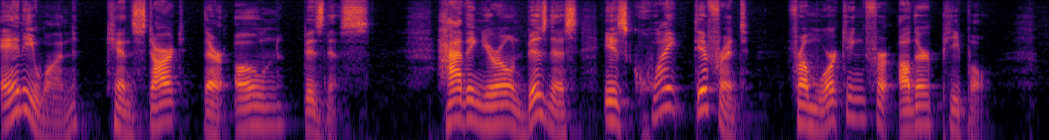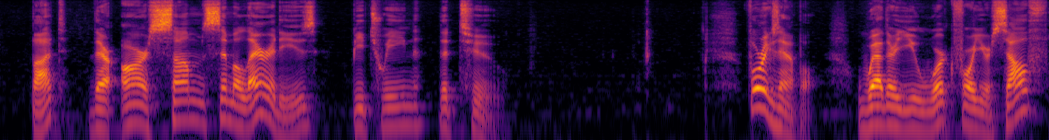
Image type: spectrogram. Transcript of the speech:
anyone can start their own business. Having your own business is quite different from working for other people. But there are some similarities between the two. For example, whether you work for yourself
